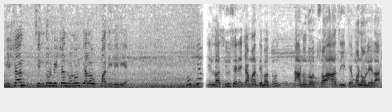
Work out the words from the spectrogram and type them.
मिशन सिंदूर मिशन म्हणून त्याला उपमा दिलेली आहे. जिल्हा शिवसेनेच्या माध्यमातून आनंदोत्सव आज इथे मनवलेला आहे.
